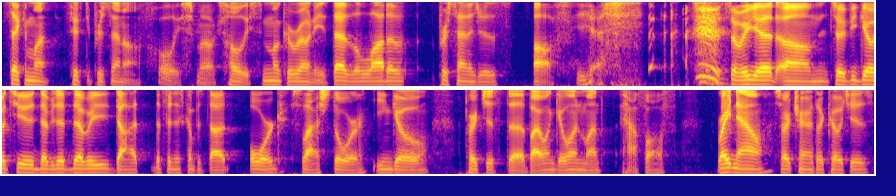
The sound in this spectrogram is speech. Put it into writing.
Second month, fifty percent off. Holy smokes. Holy smokeronis! That is a lot of percentages off. Yes. so we get um so if you go to www.thefitnesscompass.org slash store you can go purchase the buy one get one month half off right now start training with our coaches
